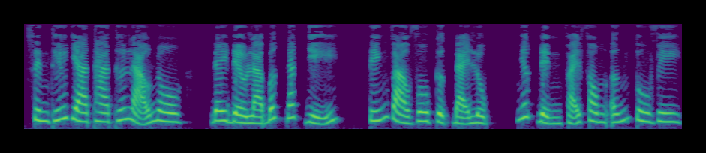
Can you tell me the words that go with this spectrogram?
xin thiếu gia tha thứ lão nô, đây đều là bất đắc dĩ, tiến vào vô cực đại lục, nhất định phải phong ấn tu vi,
